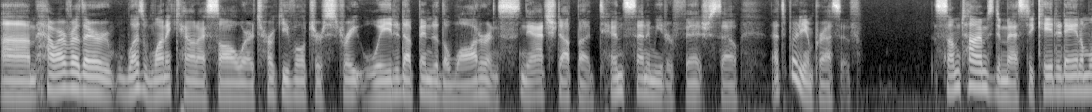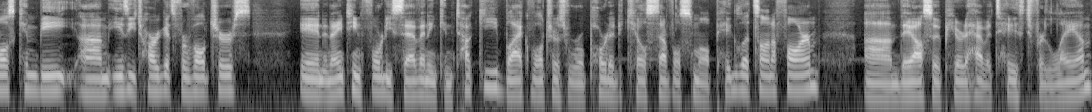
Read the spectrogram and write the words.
Um, however, there was one account I saw where a turkey vulture straight waded up into the water and snatched up a 10 centimeter fish, so that's pretty impressive. Sometimes domesticated animals can be um, easy targets for vultures. In 1947 in Kentucky, black vultures were reported to kill several small piglets on a farm. Um, they also appear to have a taste for lamb,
